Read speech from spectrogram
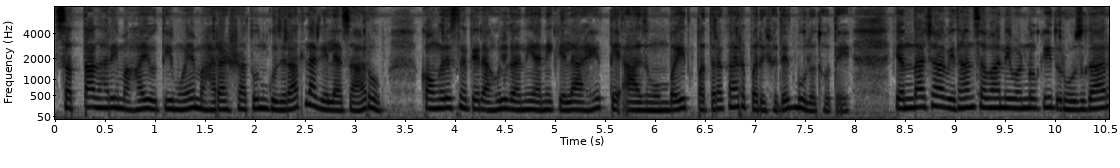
सत्ताधारी महायुतीमुळे महाराष्ट्रातून गुजरातला गेल्याचा आरोप काँग्रेस नेते राहुल गांधी यांनी केला आहे. ते आज मुंबईत पत्रकार परिषदेत बोलत होते. यंदाच्या विधानसभा निवडणुकीत रोजगार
